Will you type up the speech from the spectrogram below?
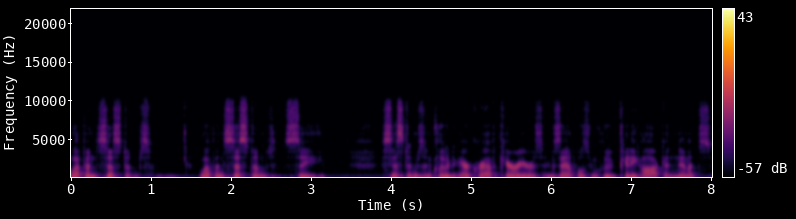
Weapon Systems. Weapon Systems Sea. Systems include aircraft carriers. Examples include Kitty Hawk and Nimitz.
